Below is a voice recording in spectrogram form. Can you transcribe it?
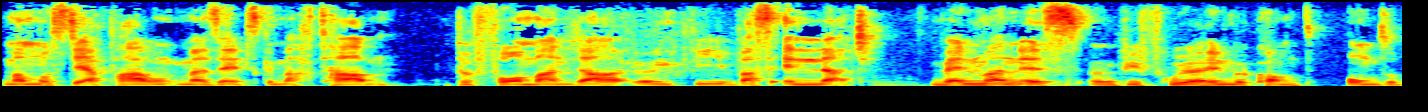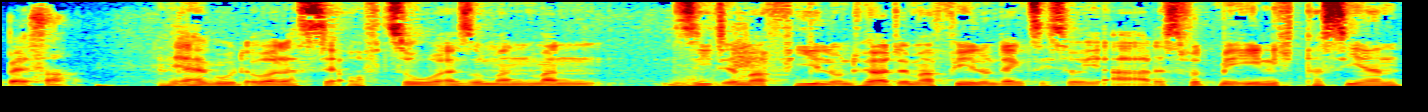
man muss die Erfahrung immer selbst gemacht haben, bevor man da irgendwie was ändert. Wenn man es irgendwie früher hinbekommt, umso besser. Ja gut, aber das ist ja oft so. Also man, man sieht immer viel und hört immer viel und denkt sich so, ja, das wird mir eh nicht passieren.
